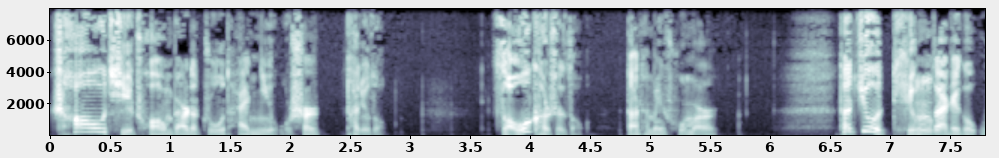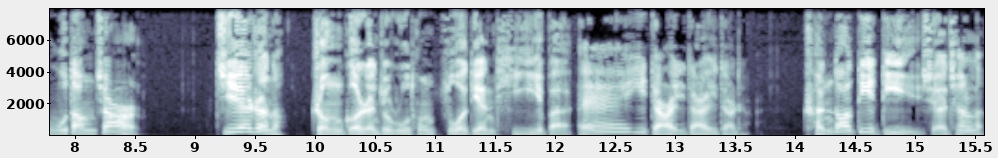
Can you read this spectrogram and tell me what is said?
抄起床边的烛台，扭身他就走，走可是走。但他没出门，他就停在这个屋当间了。接着呢，整个人就如同坐电梯一般，哎，一点一点一点点，沉到地底下去了。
